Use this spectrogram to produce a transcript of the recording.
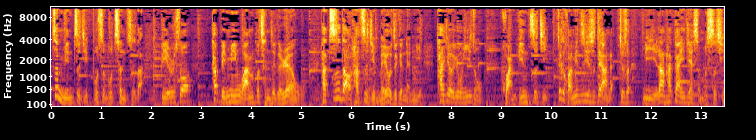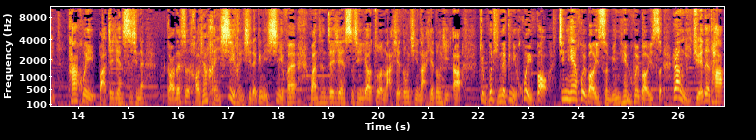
证明自己不是不称职的。比如说，他明明完不成这个任务，他知道他自己没有这个能力，他就用一种缓兵之计。这个缓兵之计是这样的，就是你让他干一件什么事情，他会把这件事情呢。搞的是好像很细很细的，跟你细分完成这件事情要做哪些东西，哪些东西啊，就不停的跟你汇报，今天汇报一次，明天汇报一次，让你觉得他。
